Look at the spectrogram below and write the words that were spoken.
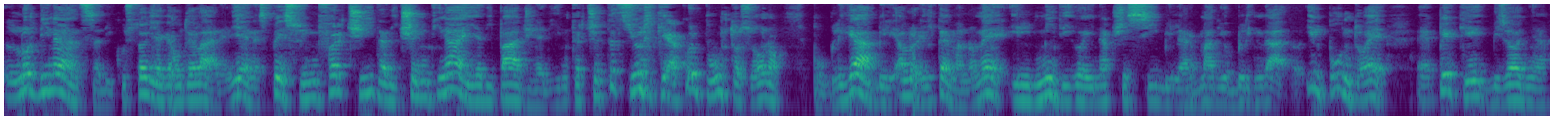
l'ordinanza di custodia cautelare viene spesso infarcita di centinaia di pagine di intercettazioni che a quel punto sono pubblicabili. Allora il tema non è il mitico e inaccessibile armadio blindato, il punto è eh, perché bisogna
